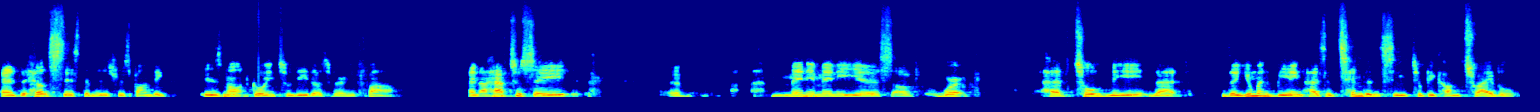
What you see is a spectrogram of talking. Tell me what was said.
and the health system is responding is not going to lead us very far. And I have to say, uh, many, many years of work have told me that the human being has a tendency to become tribal,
